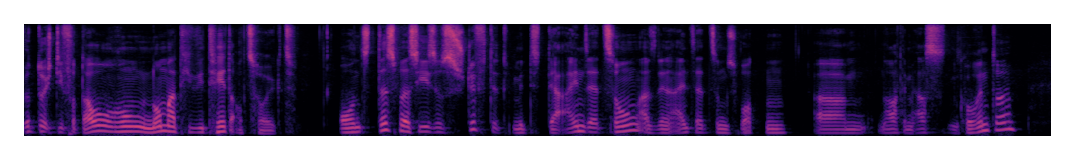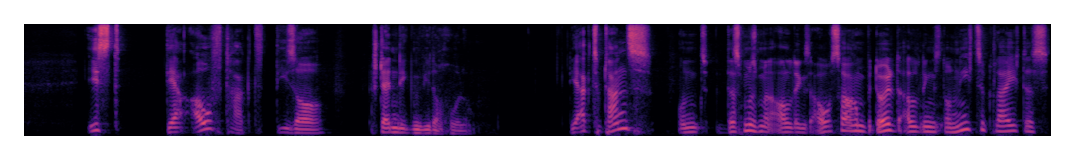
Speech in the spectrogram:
wird durch die Verdauerung Normativität erzeugt. Und das, was Jesus stiftet mit der Einsetzung, also den Einsetzungsworten ähm, nach dem ersten Korinther, ist der Auftakt dieser ständigen Wiederholung. Die Akzeptanz, und das muss man allerdings auch sagen, bedeutet allerdings noch nicht zugleich, dass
